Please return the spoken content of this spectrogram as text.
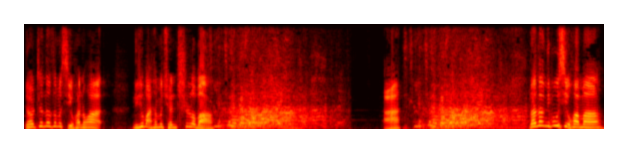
你要真的这么喜欢的话，你就把它们全吃了吧。啊？难道你不喜欢吗？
